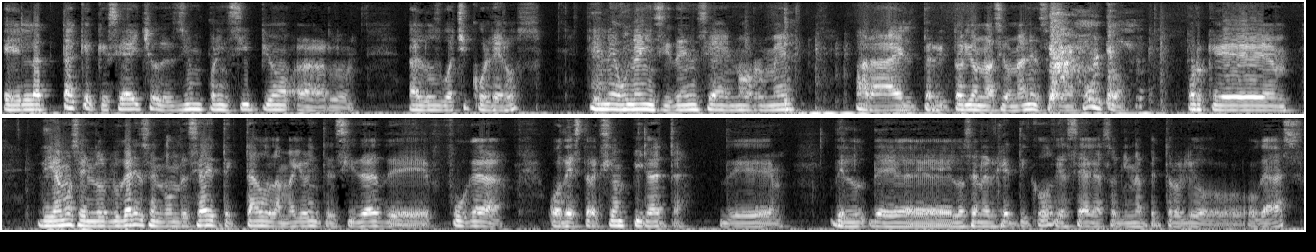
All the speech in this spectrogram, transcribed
el ataque que se ha hecho desde un principio a los guachicoleros tiene una incidencia enorme para el territorio nacional en su conjunto, porque digamos en los lugares en donde se ha detectado la mayor intensidad de fuga o de extracción pirata de de, los energéticos, ya sea gasolina, petróleo o gas,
